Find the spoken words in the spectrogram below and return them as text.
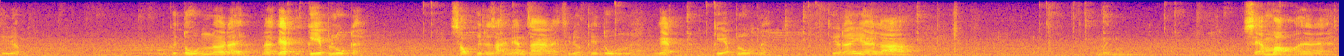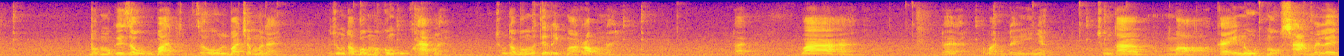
Thì được. Một cái tool đấy là get cookie upload này. Sau khi đã giải nén ra này thì được cái tool này get cookie upload này. Thì ở đây là mình sẽ mở này, này bấm một cái dấu ba dấu ba chấm này chúng ta bấm vào công cụ khác này chúng ta bấm vào tiện ích mở rộng này. Đấy. và đây này các bạn để ý nhé chúng ta mở cái nút màu xám này lên.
